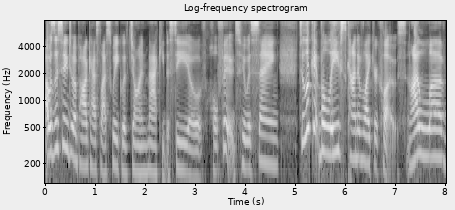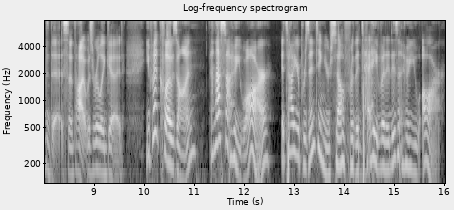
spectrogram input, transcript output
I was listening to a podcast last week with John Mackey, the CEO of Whole Foods, who was saying to look at beliefs kind of like your clothes. And I loved this. I thought it was really good. You put clothes on, and that's not who you are. It's how you're presenting yourself for the day, but it isn't who you are.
